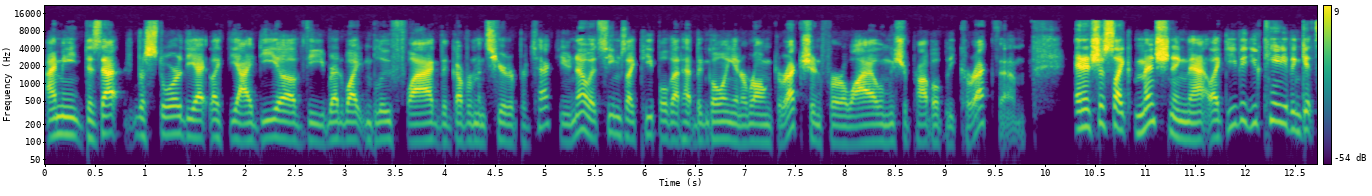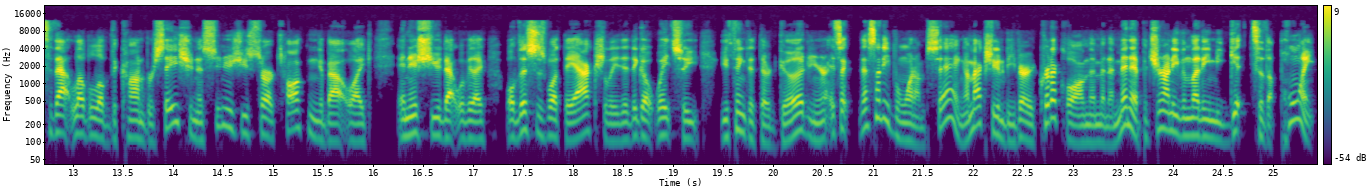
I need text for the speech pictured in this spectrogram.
I mean, does that restore the like the idea of the red, white, and blue flag? The government's here to protect you. No, it seems like people that have been going in a wrong direction for a while, and we should probably correct them. And it's just like mentioning that, like even you can't even get to that level of the conversation as soon as you start talking about like an issue that would be like, well, this is what they actually did. They go, wait, so you, you think that they're good? And you're, it's like that's not even what I'm saying. I'm actually going to be very critical on them in a minute, but you're not even letting me get to the point.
